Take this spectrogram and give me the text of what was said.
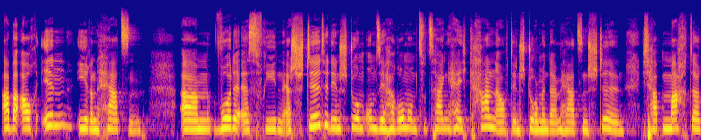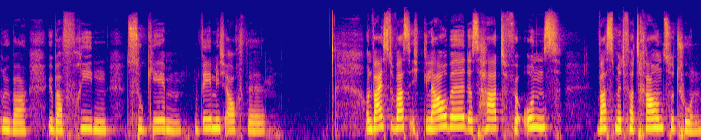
aber auch in ihren Herzen ähm, wurde es Frieden. Er stillte den Sturm um sie herum, um zu zeigen, hey, ich kann auch den Sturm in deinem Herzen stillen. Ich habe Macht darüber, über Frieden zu geben, wem ich auch will. Und weißt du was, ich glaube, das hat für uns was mit Vertrauen zu tun.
